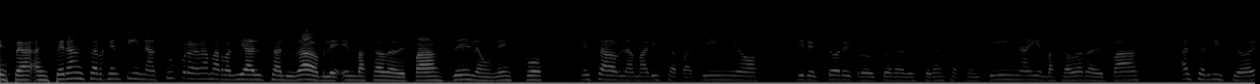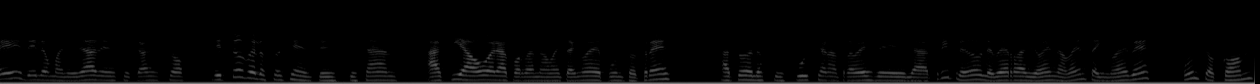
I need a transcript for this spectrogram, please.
Esperanza Argentina, tu programa radial saludable, Embajada de Paz de la UNESCO. Les habla Marisa Patiño, directora y productora de Esperanza Argentina y embajadora de paz al servicio eh, de la humanidad, en este caso de todos los oyentes que están aquí ahora por la 99.3, a todos los que escuchan a través de la www.radioe99.com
